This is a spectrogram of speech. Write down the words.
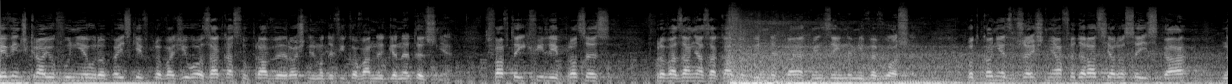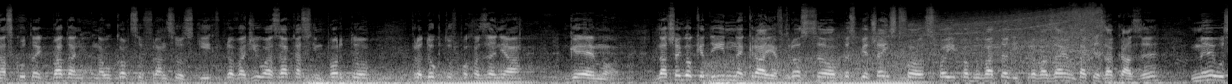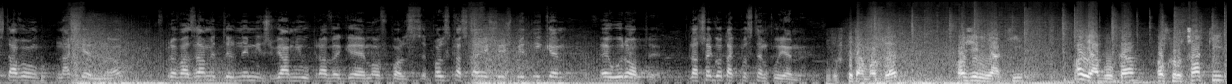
Dziewięć krajów Unii Europejskiej wprowadziło zakaz uprawy roślin modyfikowanych genetycznie. Trwa w tej chwili proces wprowadzania zakazów w innych krajach, m.in. we Włoszech. Pod koniec września Federacja Rosyjska na skutek badań naukowców francuskich wprowadziła zakaz importu produktów pochodzenia GMO. Dlaczego, kiedy inne kraje w trosce o bezpieczeństwo swoich obywateli wprowadzają takie zakazy, my ustawą nasienną wprowadzamy tylnymi drzwiami uprawę GMO w Polsce? Polska staje się śmietnikiem Europy. Dlaczego tak postępujemy? Pytam o chleb, o ziemniaki, o jabłka, o kurczaki,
